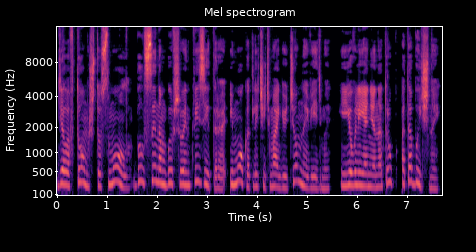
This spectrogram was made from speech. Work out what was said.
Дело в том, что Смол был сыном бывшего инквизитора и мог отличить магию темной ведьмы и ее влияние на труп от обычной.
